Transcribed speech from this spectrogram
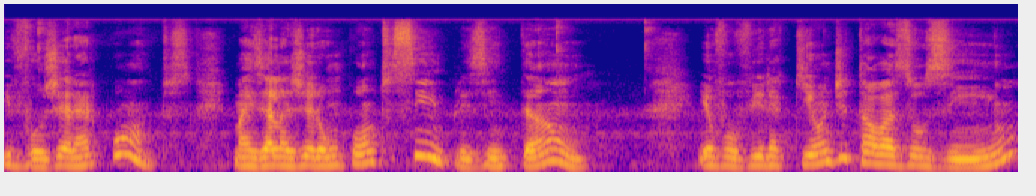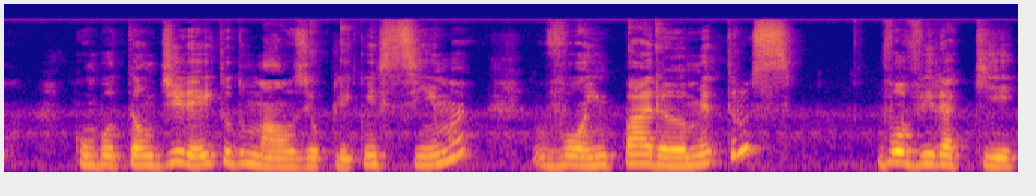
e vou gerar pontos. Mas ela gerou um ponto simples, então, eu vou vir aqui onde está o azulzinho, com o botão direito do mouse, eu clico em cima vou em parâmetros, vou vir aqui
